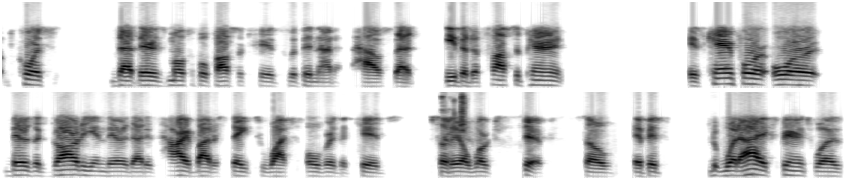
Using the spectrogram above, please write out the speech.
of course that there's multiple foster kids within that house that either the foster parent is caring for or there's a guardian there that is hired by the state to watch over the kids so gotcha. they'll work shifts. So if it's what I experienced was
